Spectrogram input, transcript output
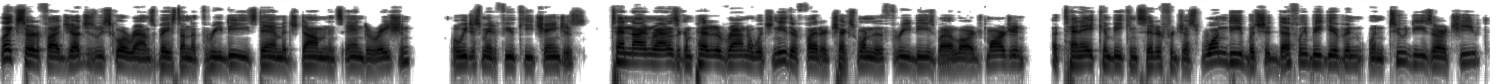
Like certified judges, we score rounds based on the 3Ds damage, dominance, and duration, but we just made a few key changes. 10 9 round is a competitive round in which neither fighter checks one of the 3Ds by a large margin. A 10 8 can be considered for just one D, but should definitely be given when two Ds are achieved.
